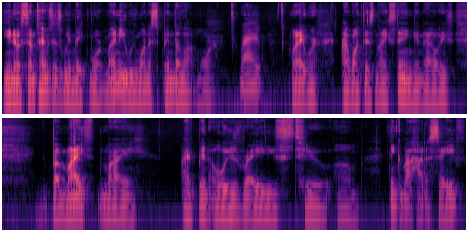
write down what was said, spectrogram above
you know, sometimes as we make more money, we want to spend a lot more. Right. Right. Where I want this nice thing, and I always, but my my, I've been always raised to um, think about how to save.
